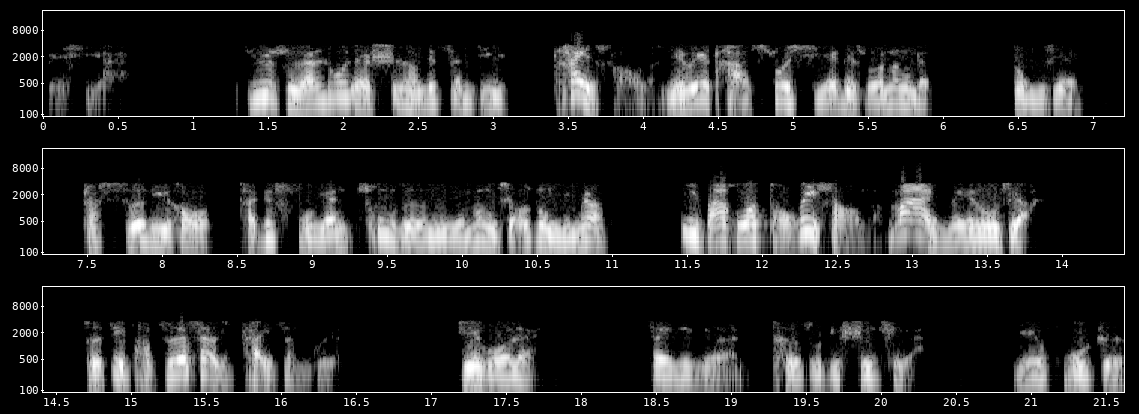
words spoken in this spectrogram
别喜爱。余叔元留在世上的真迹太少了，因为他所写的、所弄的东西，他死了以后，他的夫人冲着那个孟小忠里面，一把火都给烧了，嘛也没留下。所以这把这事儿太珍贵了。结果呢，在那个特殊的时期啊，也不知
